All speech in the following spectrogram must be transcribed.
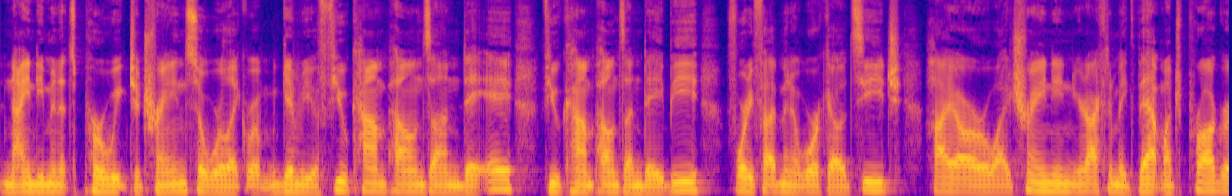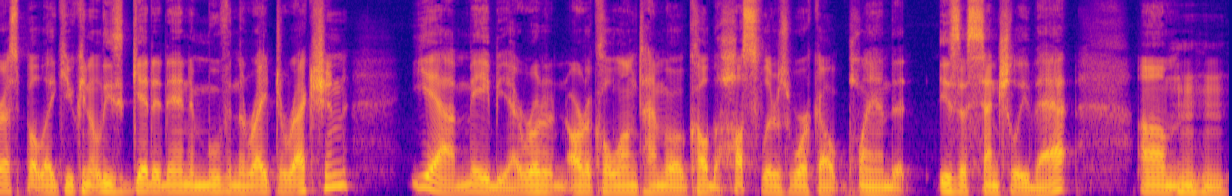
90 minutes per week to train? So we're like, we're giving you a few compounds on day A, a few compounds on day B, 45 minute workouts each, high ROI training. You're not going to make that much progress, but like you can at least get it in and move in the right direction. Yeah, maybe. I wrote an article a long time ago called the Hustler's Workout Plan that is essentially that. Um, Mhm.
